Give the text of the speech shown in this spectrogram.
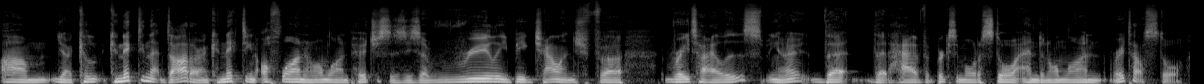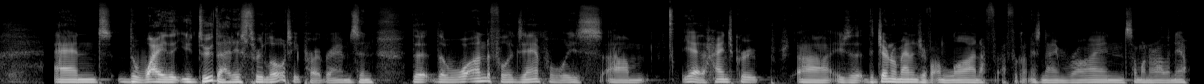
um, you know, con- connecting that data and connecting offline and online purchases is a really big challenge for retailers. You know, that that have a bricks and mortar store and an online retail store. And the way that you do that is through loyalty programs. And the the wonderful example is, um, yeah, the Hanes Group uh, is the general manager of online. I've, I've forgotten his name, Ryan, someone or other now.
